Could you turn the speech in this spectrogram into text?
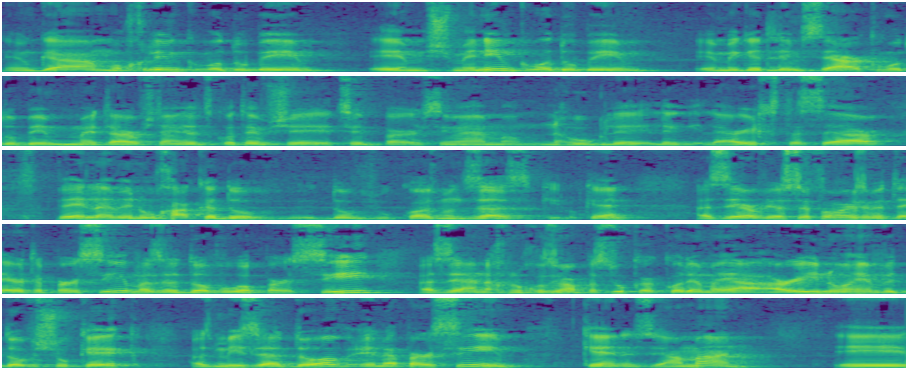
הם גם אוכלים כמו דובים, הם שמנים כמו דובים, מגדלים שיער כמו דובים, באמת הרב שטיינזרץ כותב שאצל פרסים היה נהוג להאריך את השיער, ואין להם מנוחה כדוב, דוב שהוא כל הזמן זז, כאילו, כן? אז זה רב יוסף אומר, זה מתאר את הפרסים, אז הדוב הוא הפרסי, אז זה אנחנו חוזרים, הפסוק הקודם היה ארי נוהם ודוב שוקק, אז מי זה הדוב? אלה הפרסים, כן? זה המן. אה,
